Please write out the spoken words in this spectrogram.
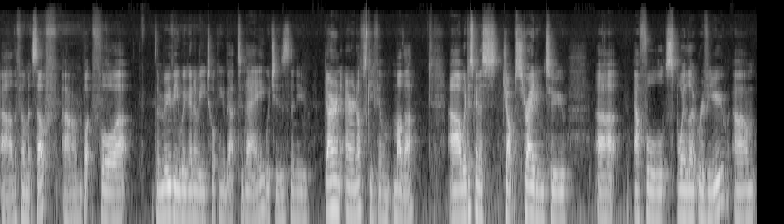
uh, the film itself. Um, but for the movie we're going to be talking about today, which is the new Darren Aronofsky film Mother, uh, we're just going to s- jump straight into uh, our full spoiler review. Um,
